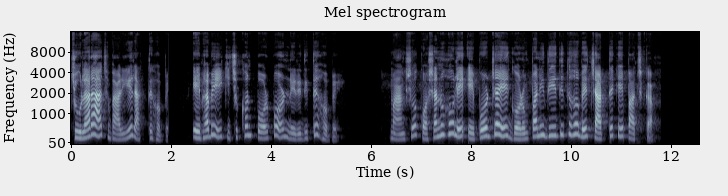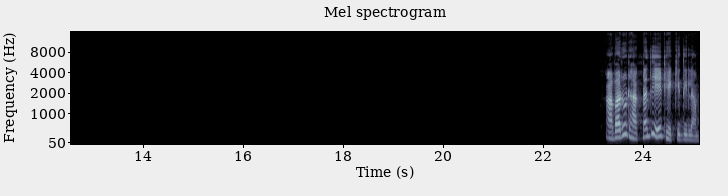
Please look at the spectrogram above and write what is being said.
চুলার আঁচ বাড়িয়ে রাখতে হবে। এভাবেই কিছুক্ষণ পর পর নেড়ে দিতে হবে। মাংস কষানো হলে এ পর্যায়ে গরম পানি দিয়ে দিতে হবে চার থেকে পাঁচ কাপ। আবারও ঢাকনা দিয়ে ঢেকে দিলাম।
